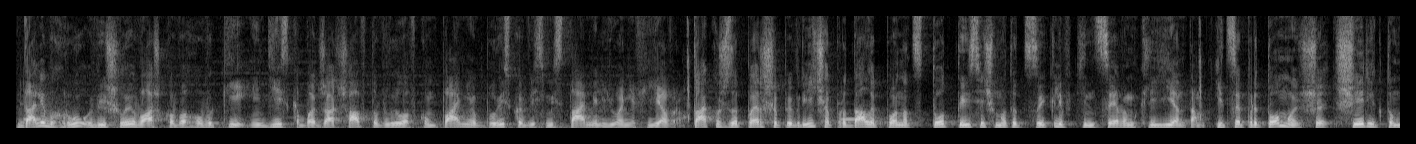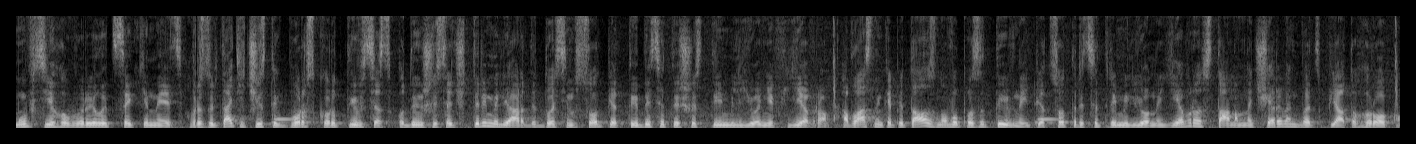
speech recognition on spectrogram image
Далі в гру увійшли важковаговики. Індійська Bajaj Auto влила в компанію близько 800 мільйонів євро. Також за перше півріччя продали понад 100 тисяч мотоциклів кінцевим клієнтам, і це при тому, що ще рік тому всі говорили це кінець. В результаті чистий борг скоротився з 1,64 мільярди до 756 мільйонів євро. А власний капітал знову позитивний 533 мільйони євро станом на червень 2025 року.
